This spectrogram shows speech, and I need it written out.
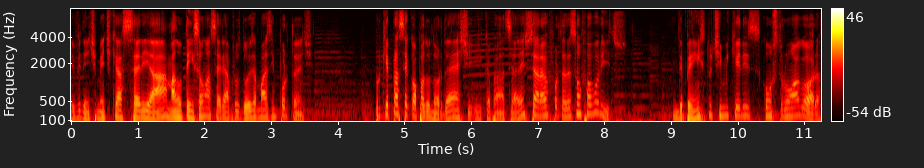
evidentemente que a Série A, a manutenção na Série A para os dois é mais importante. Porque para ser Copa do Nordeste e Campeonato Cearense, o Ceará e o Fortaleza são favoritos. Independente do time que eles construam agora.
